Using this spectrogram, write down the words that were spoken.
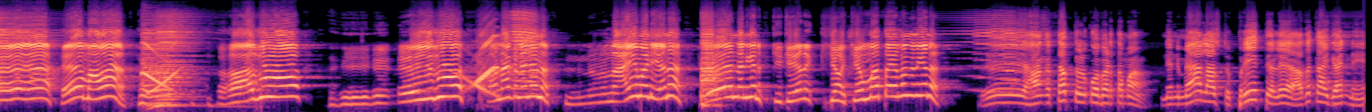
ಏ, ಏ, ಏ ಮಾವ! ಅದು ಇದು ಅನ್ನಕ ನಾನು ನಾಯಿ ಮಾಡಿ ಏನ? ಏ ನನಗೇನು ಏನು ಕೆಮ್ಮತ್ತ ಇಲ್ಲ ನನಗೇನ? ಏ ಹಂಗ ತಪ್ಪು ತಿಳ್ಕೊಬೇಡ್ತಮ್ಮ. ನಿನ್ನ ಮ್ಯಾಲ ಅಷ್ಟು ಪ್ರೀತಿ ಅಲ್ಲೇ ಅದಕ್ಕಾಗಿ ಅನ್ನಿ.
